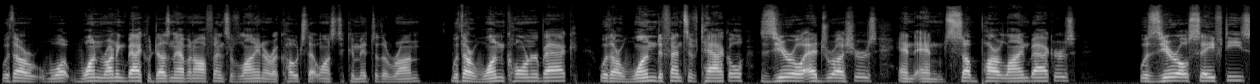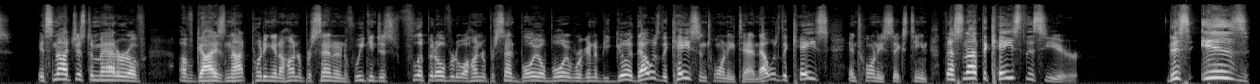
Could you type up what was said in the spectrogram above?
with our what, one running back who doesn't have an offensive line or a coach that wants to commit to the run, with our one cornerback, with our one defensive tackle, zero edge rushers and and subpar linebackers, with zero safeties. It's not just a matter of of guys not putting in 100%, and if we can just flip it over to 100%, boy, oh boy, we're going to be good. That was the case in 2010. That was the case in 2016. That's not the case this year. This is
